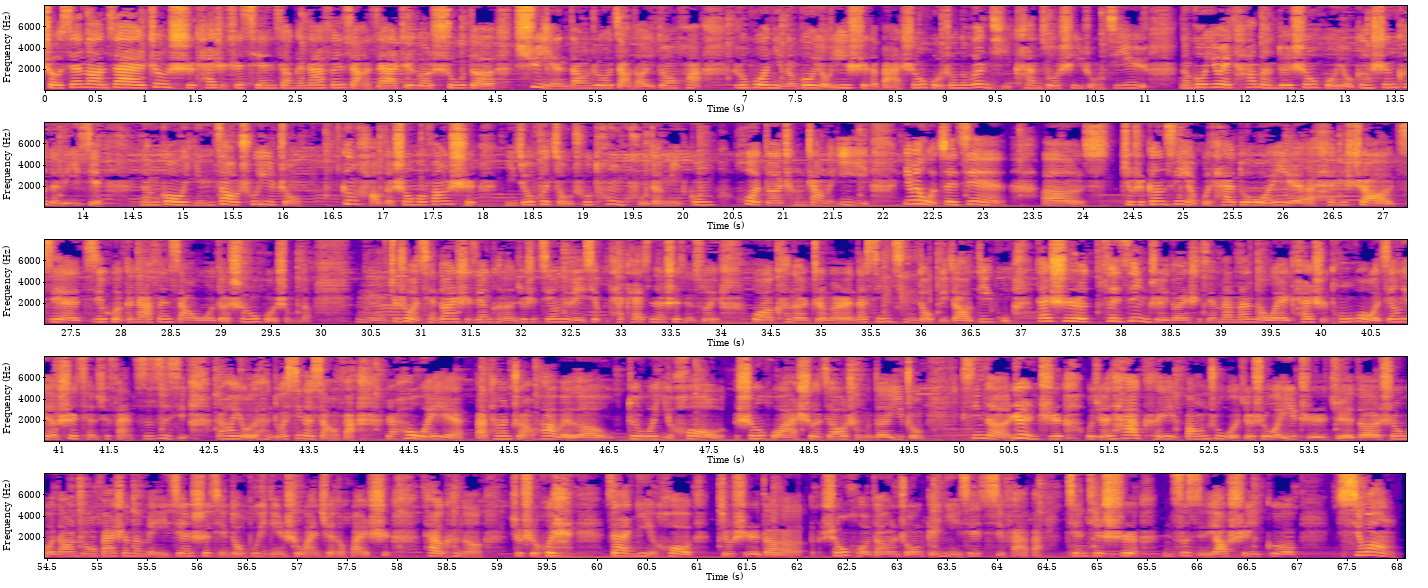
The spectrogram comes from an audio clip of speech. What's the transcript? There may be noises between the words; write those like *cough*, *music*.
首先呢，在正式开始之前，想跟大家分享一下这个书的序言当中有讲到一段话：如果你能够有意识的把生活中的问题看作是一种机遇，能够因为他们对生活有更深刻的理解，能够营造出一种。更好的生活方式，你就会走出痛苦的迷宫，获得成长的意义。因为我最近，呃，就是更新也不太多，我也很少借机会跟大家分享我的生活什么的。嗯，就是我前段时间可能就是经历了一些不太开心的事情，所以我可能整个人的心情都比较低谷。但是最近这一段时间，慢慢的我也开始通过我经历的事情去反思自己，然后有了很多新的想法，然后我也把它们转化为了对我以后生活啊、社交什么的一种。新的认知，我觉得它可以帮助我。就是我一直觉得生活当中发生的每一件事情都不一定是完全的坏事，它有可能就是会在你以后就是的生活当中给你一些启发吧。前提是你自己要是一个希望。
